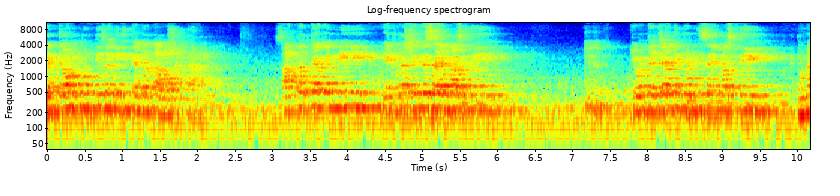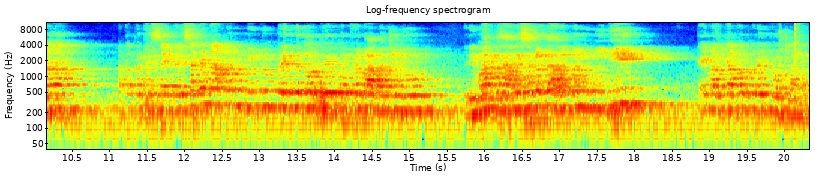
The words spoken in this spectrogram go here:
एक्कावन्न कोटीचा निधी त्याकरता आवश्यकता आहे. सातत्याने मी एकनाथ शिंदे साहेब असतील किंवा त्याच्या आधी पंडित साहेब असतील पुन्हा आता पंडित साहेब सगळ्यांना आपण भेटून प्रयत्न करतोय पत्र बाबांचे घेऊन रिमार्क झाले सगळं झालं पण निधी काही मलकापूरपर्यंत पोहोचला नाही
